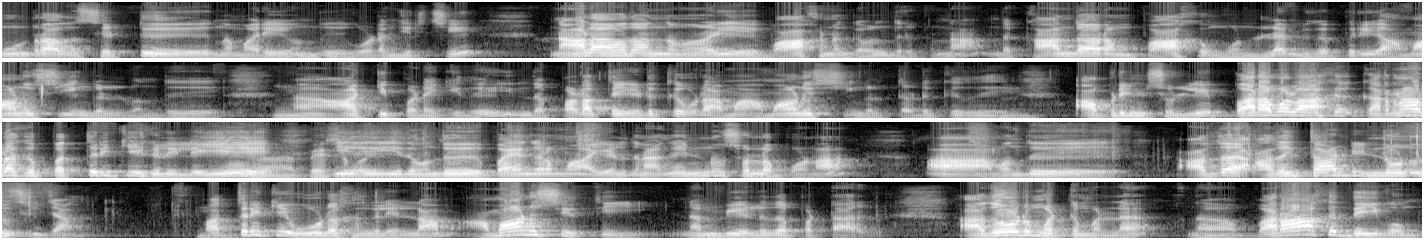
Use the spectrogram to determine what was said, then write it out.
மூன்றாவது செட்டு இந்த மாதிரி வந்து உடஞ்சிருச்சு. நாலாவதாக இந்த மாதிரி வாகனம் கவிழ்ந்திருக்குன்னா இந்த காந்தாரம் பாகம் ஒன்றில் மிகப்பெரிய அமானுஷ்யங்கள் வந்து ஆட்டி படைக்குது. இந்த படத்தை எடுக்க விடாமல் அமானுஷ்யங்கள் தடுக்குது அப்படின்னு சொல்லி பரவலாக கர்நாடக பத்திரிகைகளிலேயே. இதை வந்து பயங்கரமாக எழுதுனாங்க. இன்னும் சொல்ல போனால் வந்து அதை அதை தாண்டி இன்னொன்று செஞ்சாங்க. பத்திரிகை ஊடகங்கள் எல்லாம் அமானுஷ்யத்தை நம்பி எழுதப்பட்டார்கள். அதோடு மட்டுமல்ல வராக தெய்வம்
